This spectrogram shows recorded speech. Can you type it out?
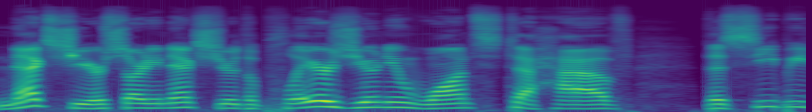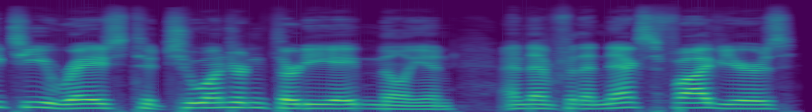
Next year, starting next year, the players union wants to have the CBT raised to 238 million and then for the next 5 years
